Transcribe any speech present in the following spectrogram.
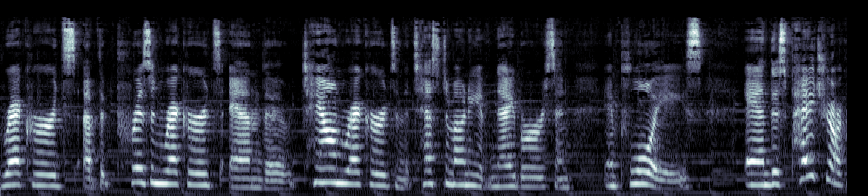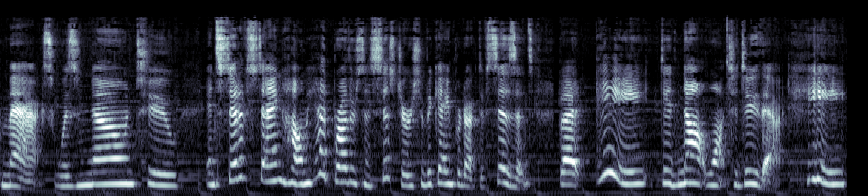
records of the prison records and the town records and the testimony of neighbors and employees. And this patriarch Max was known to, instead of staying home, he had brothers and sisters who became productive citizens, but he did not want to do that. He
